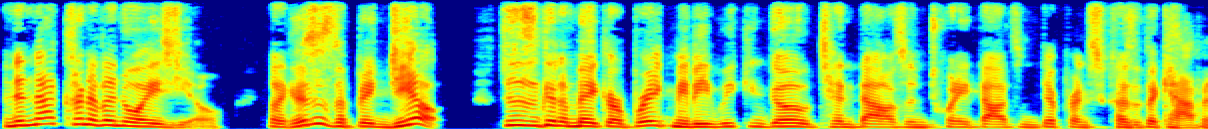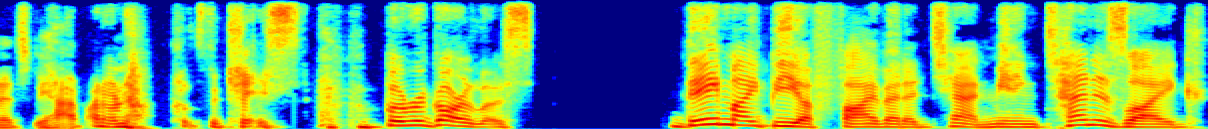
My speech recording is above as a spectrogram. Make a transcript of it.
And then that kind of annoys you. Like, this is a big deal. This is going to make or break. Maybe we can go 10,000, 20,000 difference because of the cabinets we have. I don't know if that's the case, but regardless, they might be a five out of 10, meaning 10 is like,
